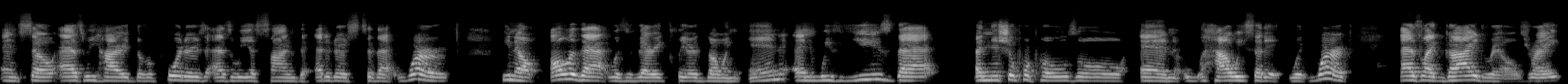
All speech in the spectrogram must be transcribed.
And so, as we hired the reporters, as we assigned the editors to that work, you know, all of that was very clear going in. And we've used that initial proposal and how we said it would work as like guide rails, right?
